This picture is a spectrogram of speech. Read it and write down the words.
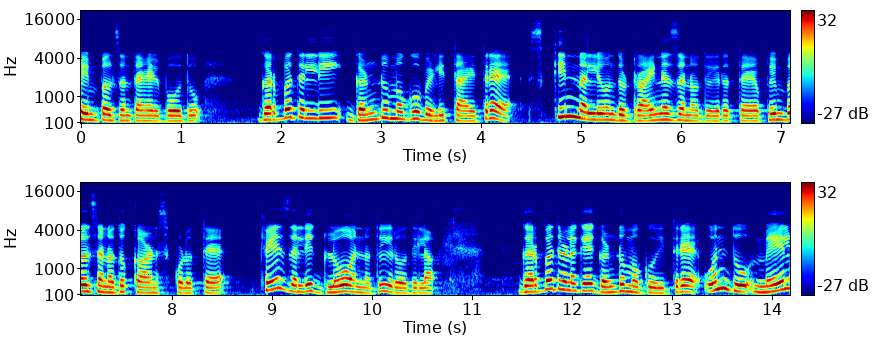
ಪಿಂಪಲ್ಸ್ ಅಂತ ಹೇಳ್ಬೋದು. ಗರ್ಭದಲ್ಲಿ ಗಂಡು ಮಗು ಬೆಳೀತಾ ಇದ್ದರೆ ಸ್ಕಿನ್ನಲ್ಲಿ ಒಂದು ಡ್ರೈನೆಸ್ ಅನ್ನೋದು ಇರುತ್ತೆ ಪಿಂಪಲ್ಸ್ ಅನ್ನೋದು ಕಾಣಿಸ್ಕೊಳ್ಳುತ್ತೆ ಫೇಸಲ್ಲಿ ಗ್ಲೋ ಅನ್ನೋದು ಇರೋದಿಲ್ಲ. ಗರ್ಭದೊಳಗೆ ಗಂಡು ಮಗು ಇದ್ದರೆ ಒಂದು ಮೇಲ್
